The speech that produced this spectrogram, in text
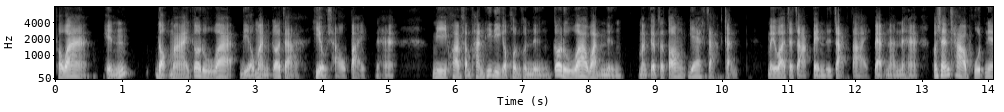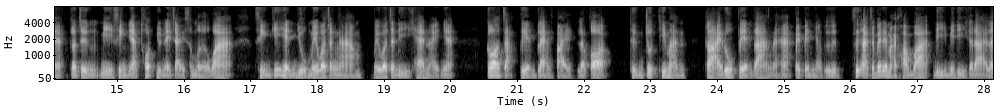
เพราะว่าเห็นดอกไม้ก็รู้ว่าเดี๋ยวมันก็จะเหี่ยวเฉาไปนะฮะมีความสัมพันธ์ที่ดีกับคนคนหนึ่งก็รู้ว่าวันหนึ่งมันก็จะต้องแยกจากกัน ไม่ว่าจะจากเป็นหรือจากตายแบบนั้นนะฮะเพราะฉะนั้นชาวพุทธเนี่ยก็จึงมีสิ่งนี้ทดอยู่ในใจเสมอว่า สิ่งที่เห็นอยู่ไม่ว่าจะงาม ไม่ว่าจะดีแค่ไหนเนี่ยก็จะเปลี่ยนแปลงไป แล้วก็ถึงจุดที่มันกลายรูปเปลี่ยนร่างนะฮะไปเป็นอย่างอื่น ซึ่งอาจจะไม่ได้หมายความว่าดีไม่ดีก็ได้ และ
